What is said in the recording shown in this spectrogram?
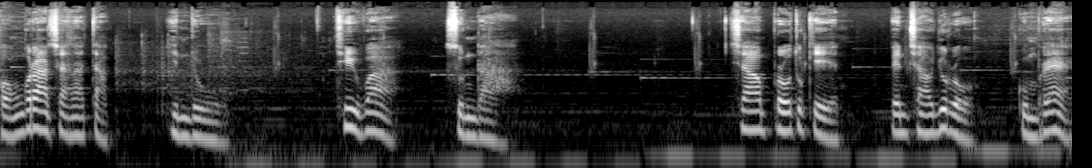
ของราชอาณาจักรฮินดู ชื่อว่าซุนดา ชาวโปรตุเกส เป็นชาวยุโรปกลุ่มแรก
